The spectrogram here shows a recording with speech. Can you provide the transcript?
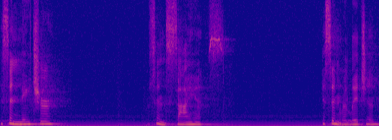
It's in nature. It's in science. It's in religion.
